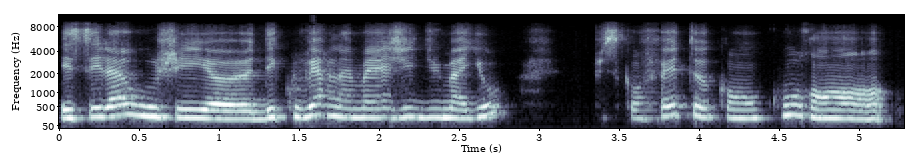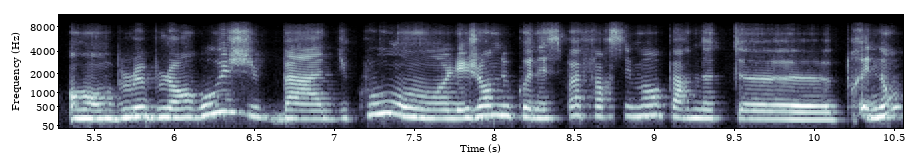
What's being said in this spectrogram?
Et c'est là où j'ai euh, découvert la magie du maillot, puisqu'en fait, quand on court en, bleu, blanc, rouge, ben, du coup, les gens ne nous connaissent pas forcément par notre euh, prénom.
